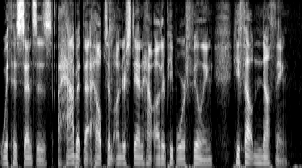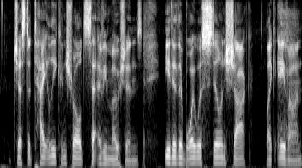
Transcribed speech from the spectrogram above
with his senses, a habit that helped him understand how other people were feeling, he felt nothing, just a tightly controlled set of emotions. Either the boy was still in shock, like Avon,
